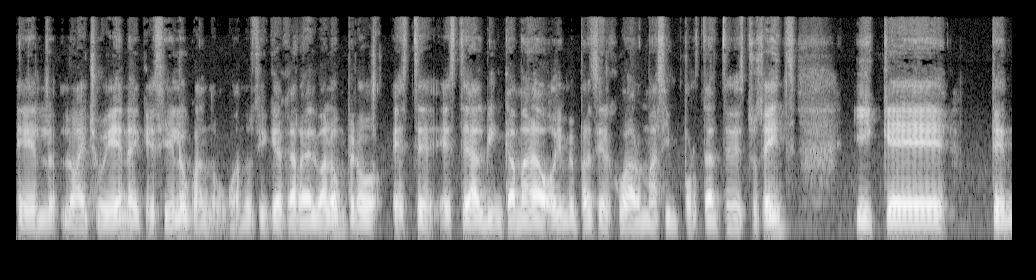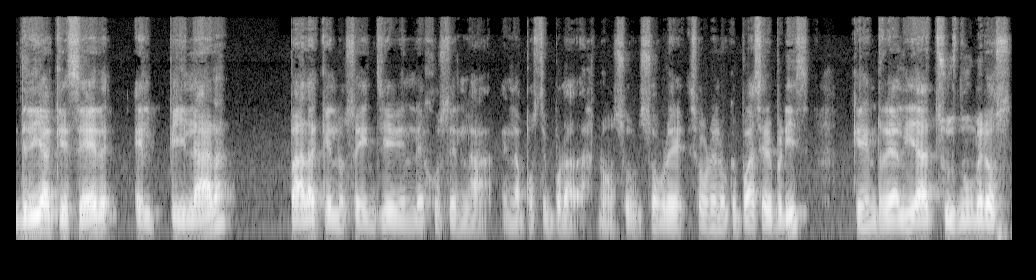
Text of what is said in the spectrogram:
eh, lo ha hecho bien, hay que decirlo, cuando, cuando sí que agarrar el balón, pero este, este Alvin Camara hoy me parece el jugador más importante de estos Saints y que tendría que ser el pilar para que los Saints lleguen lejos en la, en la postemporada, ¿no? sobre, sobre lo que puede hacer Brice, que en realidad sus números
